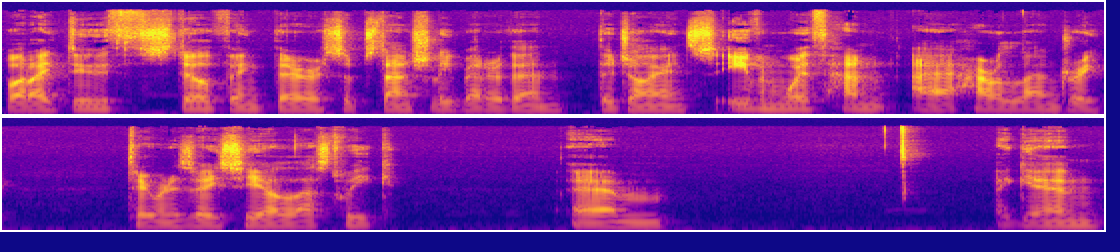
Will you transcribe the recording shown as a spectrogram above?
but I do th- still think they're substantially better than the Giants, even with Han- uh, Harold Landry tearing his ACL last week. Um, again,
